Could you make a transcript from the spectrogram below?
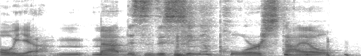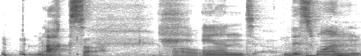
Oh yeah, M- Matt. This is the Singapore style laksa, Oh, and this one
